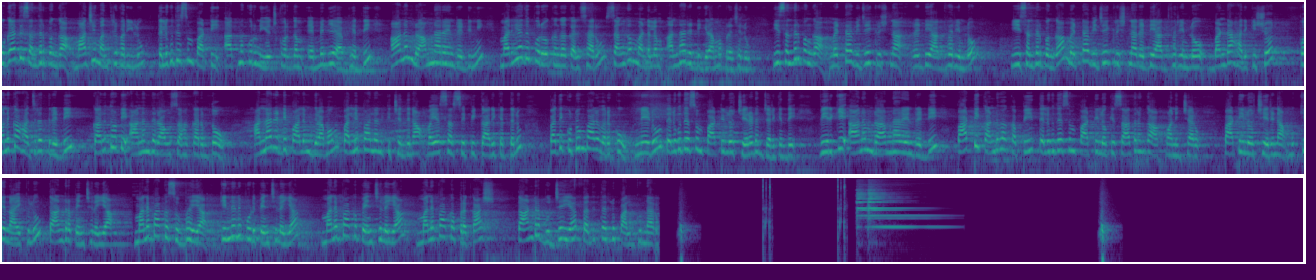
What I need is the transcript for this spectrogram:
ఉగాది సందర్భంగా మాజీ మంత్రివర్యులు తెలుగుదేశం పార్టీ ఆత్మకూరు నియోజకవర్గం ఎమ్మెల్యే అభ్యర్థి ఆనం రామనారాయణ రెడ్డిని మర్యాదపూర్వకంగా కలిశారు సంగం మండలం అన్నారెడ్డి గ్రామ ప్రజలు. ఈ సందర్భంగా మెట్టా విజయకృష్ణ రెడ్డి ఆధ్వర్యంలో ఈ సందర్భంగా మెట్టా విజయకృష్ణ రెడ్డి ఆధ్వర్యంలో బండా హరికిషోర్ పొనక హజరత్ రెడ్డి కరుతోటి ఆనందరావు సహకారంతో అన్నారెడ్డిపాలెం గ్రామం పల్లిపాలెంకి చెందిన వైఎస్ఆర్సీపీ కార్యకర్తలు పది కుటుంబాల వరకు నేడు తెలుగుదేశం పార్టీలో చేరడం జరిగింది. వీరికి ఆనం రామనారాయణ రెడ్డి పార్టీ కండువా కప్పి తెలుగుదేశం పార్టీలోకి సాధారణంగా ఆహ్వానించారు. పార్టీలో చేరిన ముఖ్య నాయకులు తాండ్ర పెంచలయ్య మనపాక సుబ్బయ్య కిన్నెలపూడి పెంచలయ్య మనపాక పెంచలయ్య మనపాక ప్రకాష్ తాండ్ర బుజ్జయ్య తదితరులు పాల్గొన్నారు.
